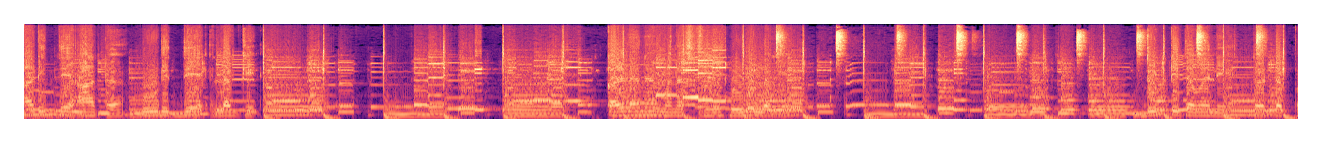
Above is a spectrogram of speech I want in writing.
ಆಡಿದ್ದೆ ಆಟ, ಕೂಡಿದ್ದೆ ಲಗ್ಗೆ. ದುಡ್ಡಿದವನೇ ದೊಡ್ಡಪ್ಪ.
